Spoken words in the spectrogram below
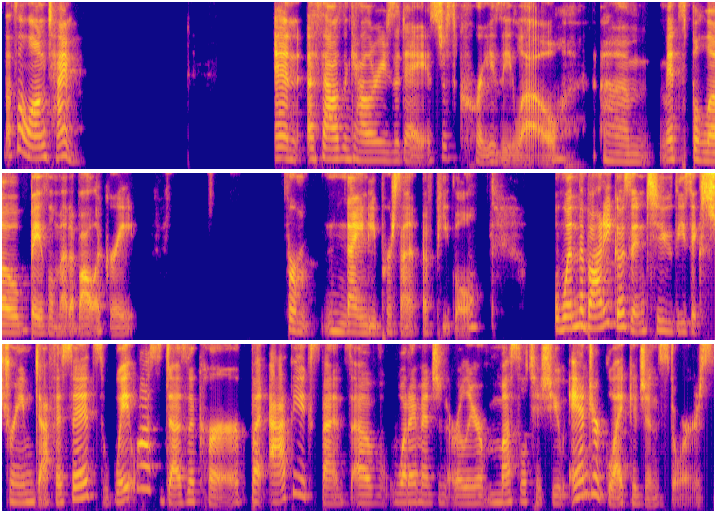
that's a long time. And a thousand calories a day is just crazy low. Um, it's below basal metabolic rate for 90% of people. When the body goes into these extreme deficits, weight loss does occur, but at the expense of what I mentioned earlier muscle tissue and your glycogen stores.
